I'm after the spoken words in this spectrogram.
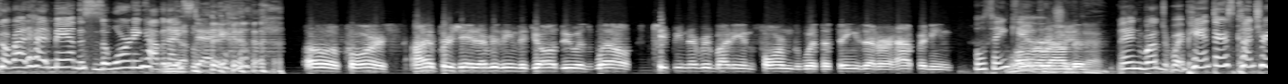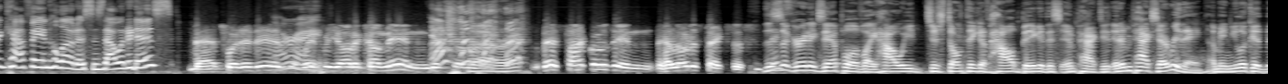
go right ahead, ma'am. This is a warning. Have a nice day. Oh, of course. I appreciate everything that y'all do as well, keeping everybody informed with the things that are happening. well, thank Well, you. around appreciate it. that. And World- Panthers Country Cafe in Helotes. Is that what it is? That's what it is. All right. Wait for y'all to come in and get some All right. best tacos in Helotes, Texas. This is a great example of like how we just don't think of how big of this impact it, it impacts everything. I mean, you look at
